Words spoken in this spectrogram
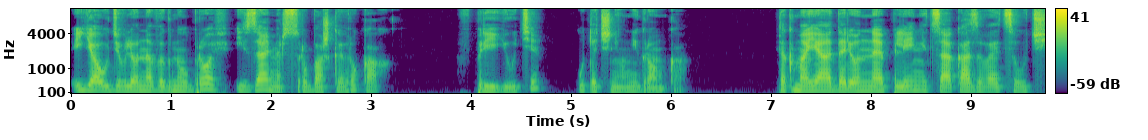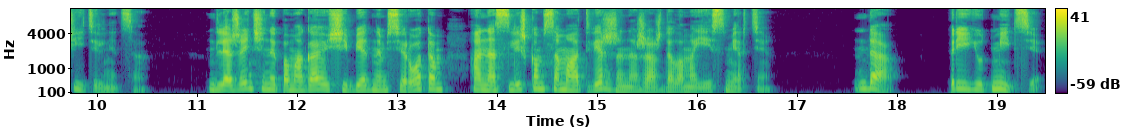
Я удивленно выгнул бровь и замер с рубашкой в руках. «В приюте?» – уточнил негромко. «Так моя одаренная пленница, оказывается, учительница. Для женщины, помогающей бедным сиротам, она слишком самоотверженно жаждала моей смерти. Да, приют Митси.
